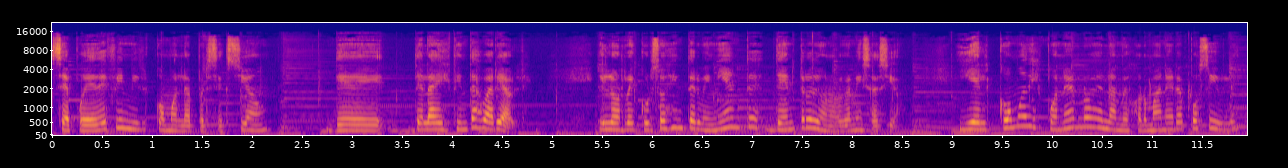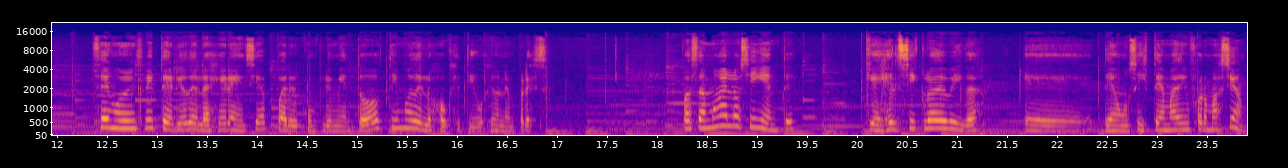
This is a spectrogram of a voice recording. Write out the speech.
se puede definir como la percepción de, de las distintas variables y los recursos intervinientes dentro de una organización y el cómo disponerlos de la mejor manera posible según el criterio de la gerencia para el cumplimiento óptimo de los objetivos de una empresa. Pasamos a lo siguiente, que es el ciclo de vida eh, de un sistema de información.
